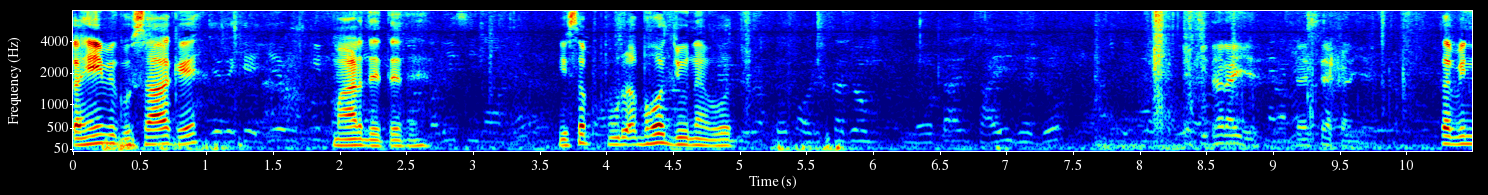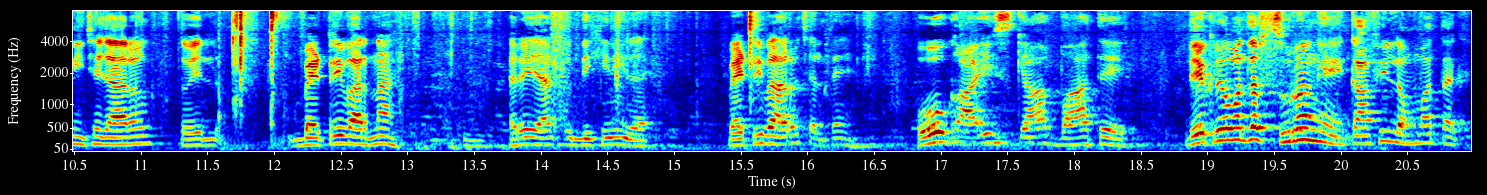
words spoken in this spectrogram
कहीं भी घुसा के मार देते थे। ये सब पूरा बहुत जूना है बहुत। इधर आइए तभी नीचे जा रहा हूँ तो ये बैटरी बार ना। अरे यार कुछ दिख ही नहीं रहा है। बैटरी बार हो चलते हैं। ओ गाइस क्या बात है। देख रहे हो मतलब सुरंग है काफ़ी लंबा तक।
